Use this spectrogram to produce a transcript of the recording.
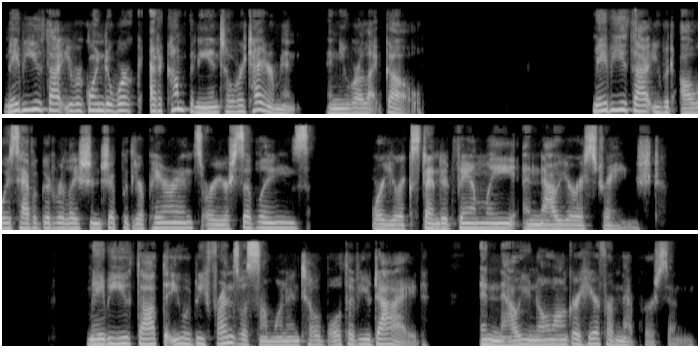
Maybe you thought you were going to work at a company until retirement and you were let go. Maybe you thought you would always have a good relationship with your parents or your siblings or your extended family, and now you're estranged. Maybe you thought that you would be friends with someone until both of you died, and now you no longer hear from that person.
